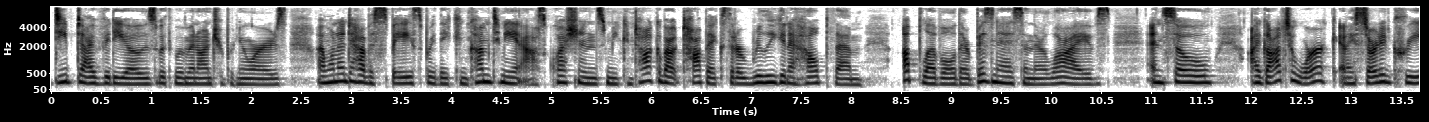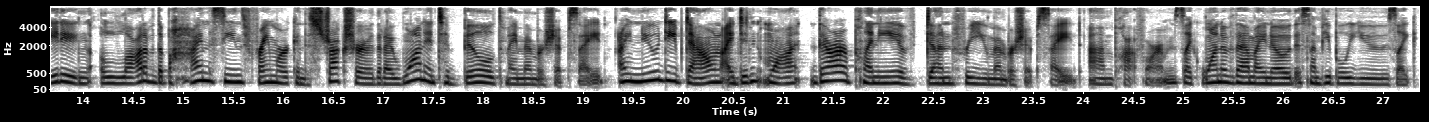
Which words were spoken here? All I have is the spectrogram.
deep dive videos with women entrepreneurs. I wanted to have a space where they can come to me and ask questions and we can talk about topics that are really going to help them up level their business and their lives. And so I got to work and I started creating a lot of the behind the scenes framework and the structure that I wanted to build my membership site. I knew deep down I didn't want, there are plenty of done for you membership site um, platforms. Like one of them I know that some people use, like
